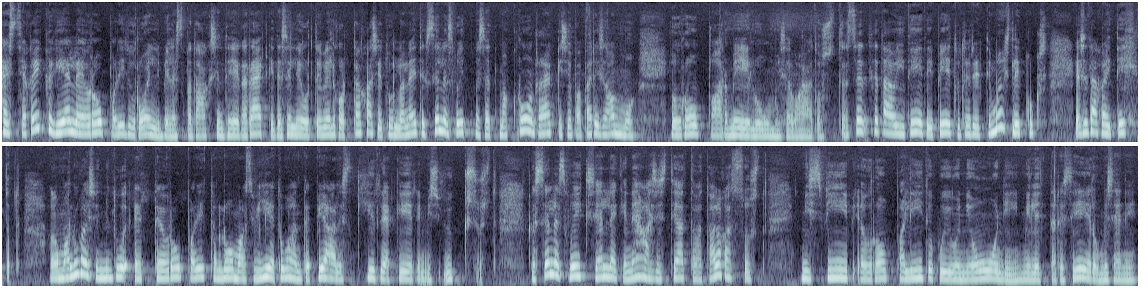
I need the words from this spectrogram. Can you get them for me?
hästi, aga ikkagi jälle Euroopa Liidu roll, millest ma tahaksin teiega rääkida, selle juurde veel kord tagasi tulla, näiteks selles võtmes, et Macron rääkis juba päris ammu Euroopa armee loomise vajadust, seda ideed ei peetud eriti mõistlikuks ja seda ka ei tehtud. aga ma lugesin nüüd, et Euroopa Liit on loomas viie tuhande pealist kiirreageerimisüksust. kas selles võiks jällegi näha siis teatavat algatust, mis viib Euroopa Liidu kui uniooni militariseerumiseni,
